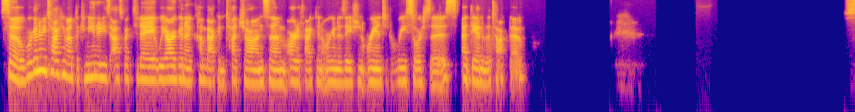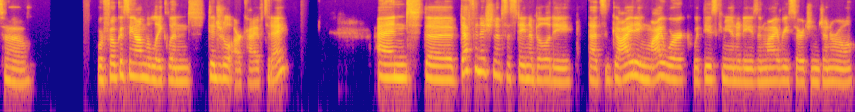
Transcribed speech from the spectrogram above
so we're going to be talking about the communities aspect today. We are going to come back and touch on some artifact and organization oriented resources at the end of the talk though. So we're focusing on the Lakeland Digital Archive today. And the definition of sustainability that's guiding my work with these communities and my research in general,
